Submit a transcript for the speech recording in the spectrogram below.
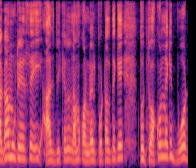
আগাম উঠে এসে এই আজ বিকেল নামক অনলাইন পোর্টাল থেকে। তো যখন নাকি বোর্ড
